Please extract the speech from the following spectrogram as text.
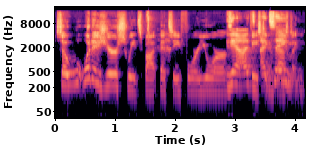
So, w- what is your sweet spot, Betsy, for your Yeah, I'd, feasting I'd and say fasting?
